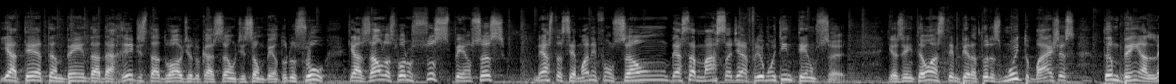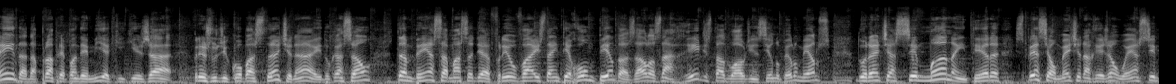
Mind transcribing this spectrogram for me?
e até também da, da Rede Estadual de Educação de São Bento do Sul, que as aulas foram suspensas nesta semana em função dessa massa de ar frio muito intensa. Quer dizer, então as temperaturas muito baixas, também além da, da própria pandemia, que, que já prejudicou bastante né, a educação, também essa massa de ar frio vai estar interrompendo as aulas na rede estadual de ensino, pelo menos durante a semana inteira, especialmente na região oeste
